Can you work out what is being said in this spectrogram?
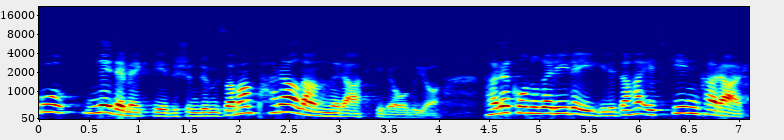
Bu ne demek diye düşündüğümüz zaman para alanları aktive oluyor. Para konularıyla ilgili daha etkin karar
